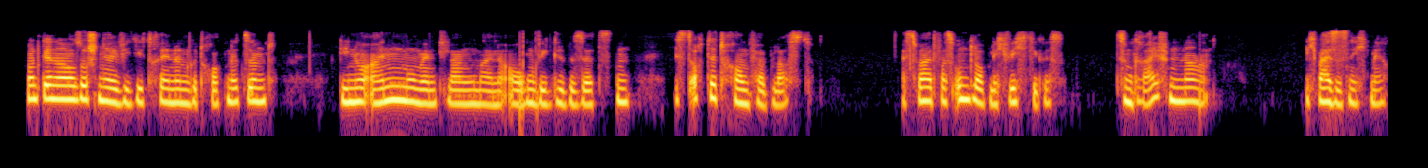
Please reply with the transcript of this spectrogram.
Und genauso schnell wie die Tränen getrocknet sind, die nur einen Moment lang meine Augenwinkel besetzten, ist auch der Traum verblasst. Es war etwas unglaublich Wichtiges, zum Greifen nah. Ich weiß es nicht mehr.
